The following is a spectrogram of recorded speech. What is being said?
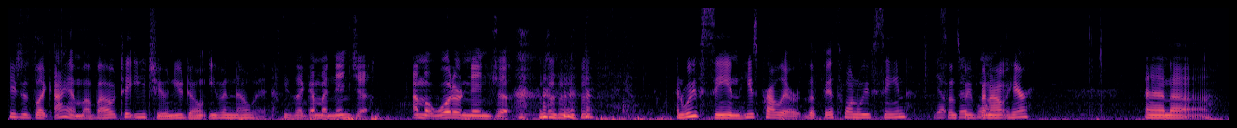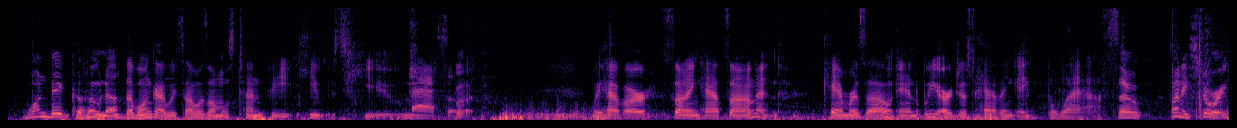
He's just like, I am about to eat you and you don't even know it. He's like, I'm a ninja. I'm a water ninja. And we've seen, he's probably our, the fifth one we've seen Yep, since we've been one. out here. And uh, One big kahuna, the one guy we saw was almost 10 feet. He was huge. massive. But we have our sunning hats on and cameras out and we are just having a blast. So, funny story.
